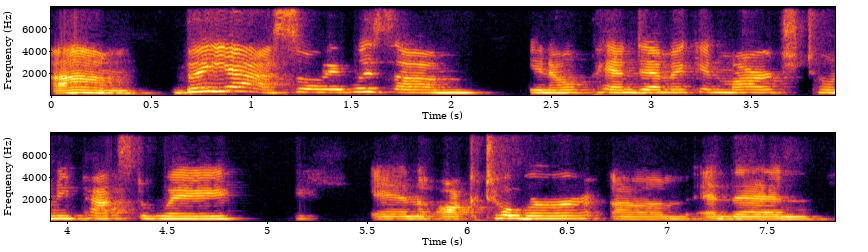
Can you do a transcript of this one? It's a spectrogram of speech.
Um, but yeah, so it was um, you know, pandemic in March. Tony passed away in October, um, and then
